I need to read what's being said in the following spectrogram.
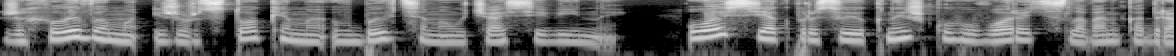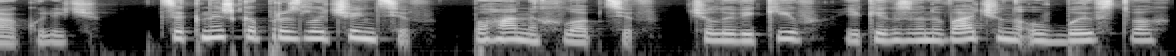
жахливими і жорстокими вбивцями у часі війни. Ось як про свою книжку говорить Славенка Дракуліч. Це книжка про злочинців, поганих хлопців, чоловіків, яких звинувачено у вбивствах,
